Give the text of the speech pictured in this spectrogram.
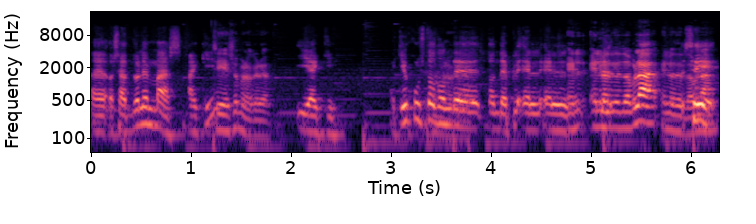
eh, o sea, duele más aquí Sí, eso me lo creo. y aquí. Aquí justo donde, donde pl- el, el- En, lo de doblar, en lo de sí, doblar.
